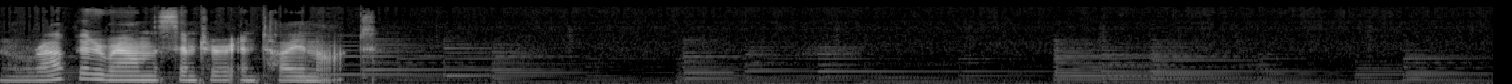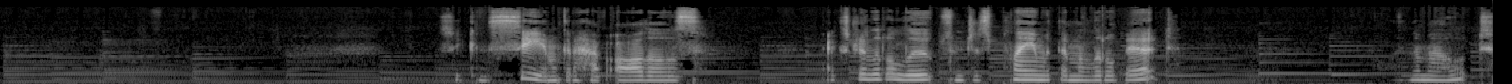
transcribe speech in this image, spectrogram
wrap it around the center and tie a knot. You can see I'm going to have all those extra little loops. I'm just playing with them a little bit. Pulling them out.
